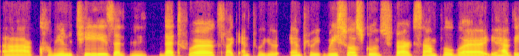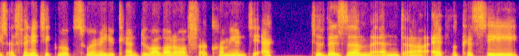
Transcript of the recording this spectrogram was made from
uh, communities and networks like employee, employee resource groups, for example, where you have these affinity groups where you can do a lot of uh, community activism and uh, advocacy,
